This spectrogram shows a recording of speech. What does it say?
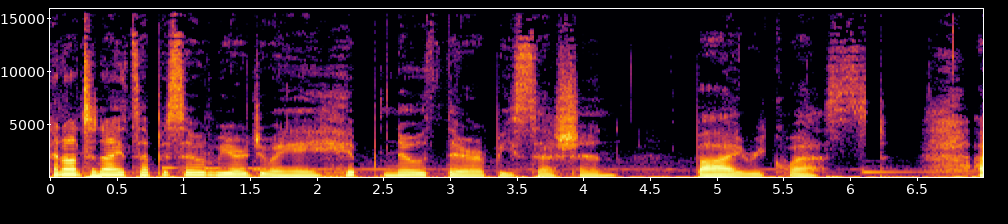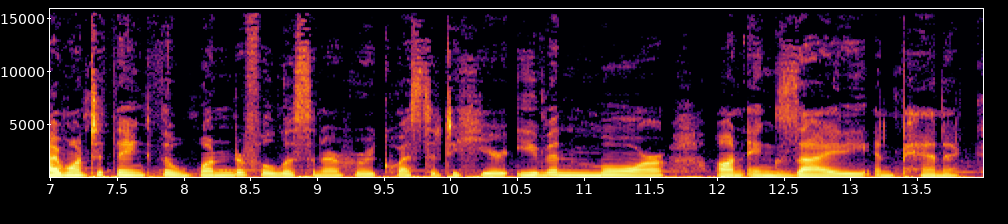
And on tonight's episode, we are doing a hypnotherapy session by request. I want to thank the wonderful listener who requested to hear even more on anxiety and panic.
